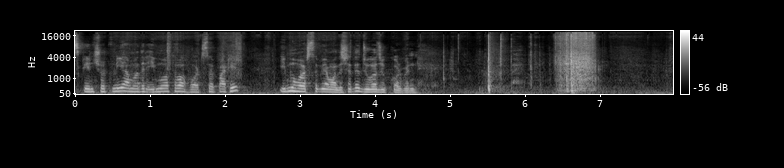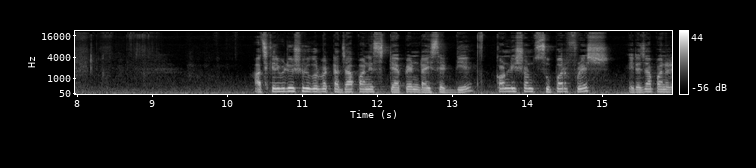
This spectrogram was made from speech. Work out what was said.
স্ক্রিনশট নিয়ে আমাদের ইমো অথবা হোয়াটসঅ্যাপ পাঠিয়ে ইমো হোয়াটসঅ্যাপে আমাদের সাথে যোগাযোগ করবেন। আজকের ভিডিও শুরু করব একটা জাপানিজ ট্যাপ অ্যান্ড ডাইসেট দিয়ে। কন্ডিশন সুপার ফ্রেশ, এটা জাপানের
